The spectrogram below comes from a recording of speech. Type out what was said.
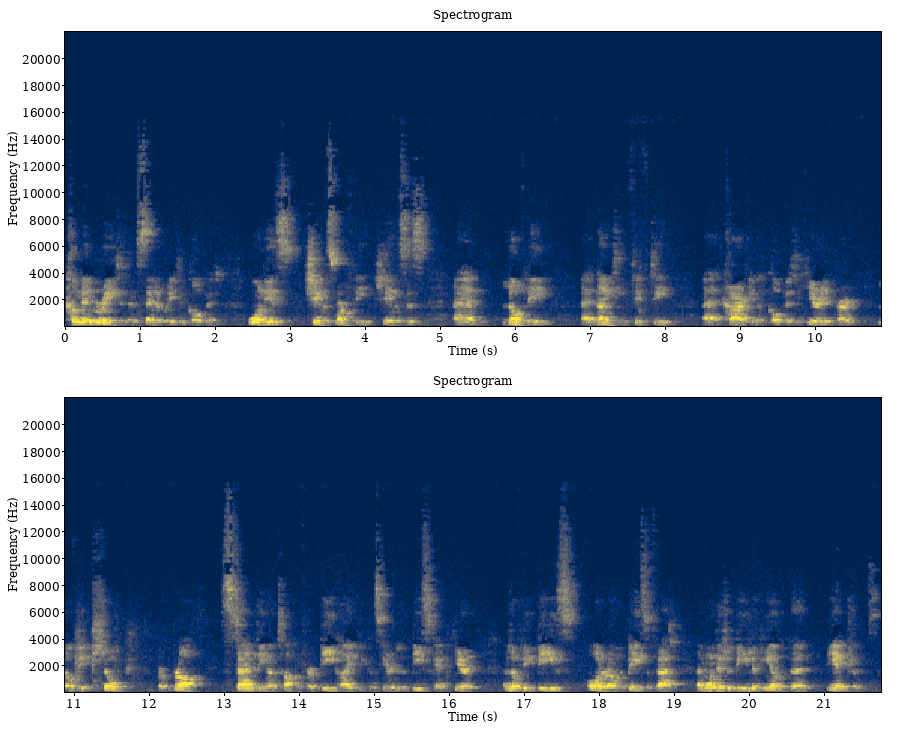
commemorated and celebrated Gobnait. One is Seamus Murphy. Seamus's um, lovely uh, 1950 uh, carving of Gobnait here in her lovely cloak, her broth, standing on top of her beehive. You can see her little bee skep here, and lovely bees all around the base of that, and one little bee looking out the, the entrance.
